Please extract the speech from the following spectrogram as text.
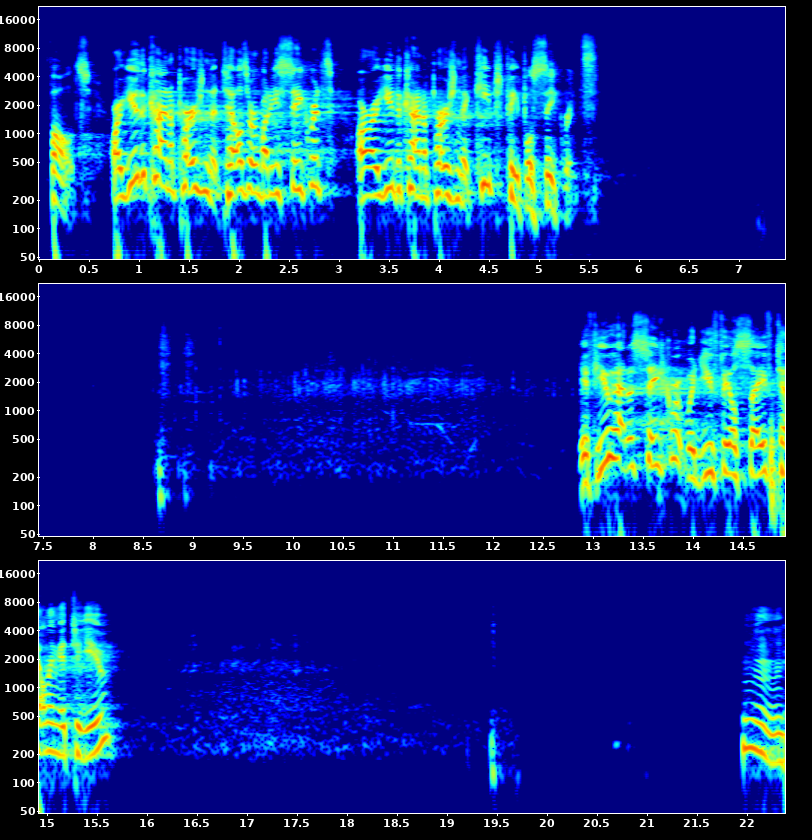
faults. Are you the kind of person that tells everybody's secrets, or are you the kind of person that keeps people's secrets? If you had a secret, would you feel safe telling it to you? Hmm.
